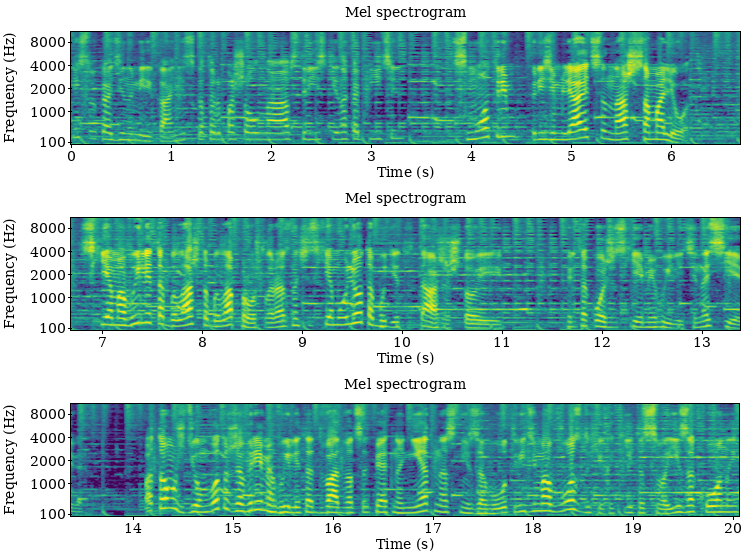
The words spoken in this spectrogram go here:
Есть только один американец, который пошел на австрийский накопитель. Смотрим, приземляется наш самолет. Схема вылета была, что была в прошлый раз. Значит, схема улета будет та же, что и при такой же схеме вылете на север. Потом ждем. Вот уже время вылета 2.25, но нет, нас не зовут. Видимо, в воздухе какие-то свои законы.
